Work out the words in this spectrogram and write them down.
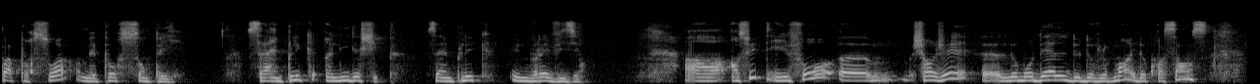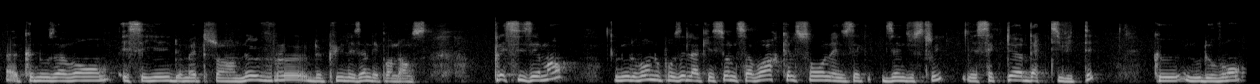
pas pour soi, mais pour son pays. Ça implique un leadership, ça implique une vraie vision. Euh, ensuite, il faut euh, changer euh, le modèle de développement et de croissance que nous avons essayé de mettre en œuvre depuis les indépendances. Précisément, nous devons nous poser la question de savoir quelles sont les, industries, les secteurs d'activité que nous devons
